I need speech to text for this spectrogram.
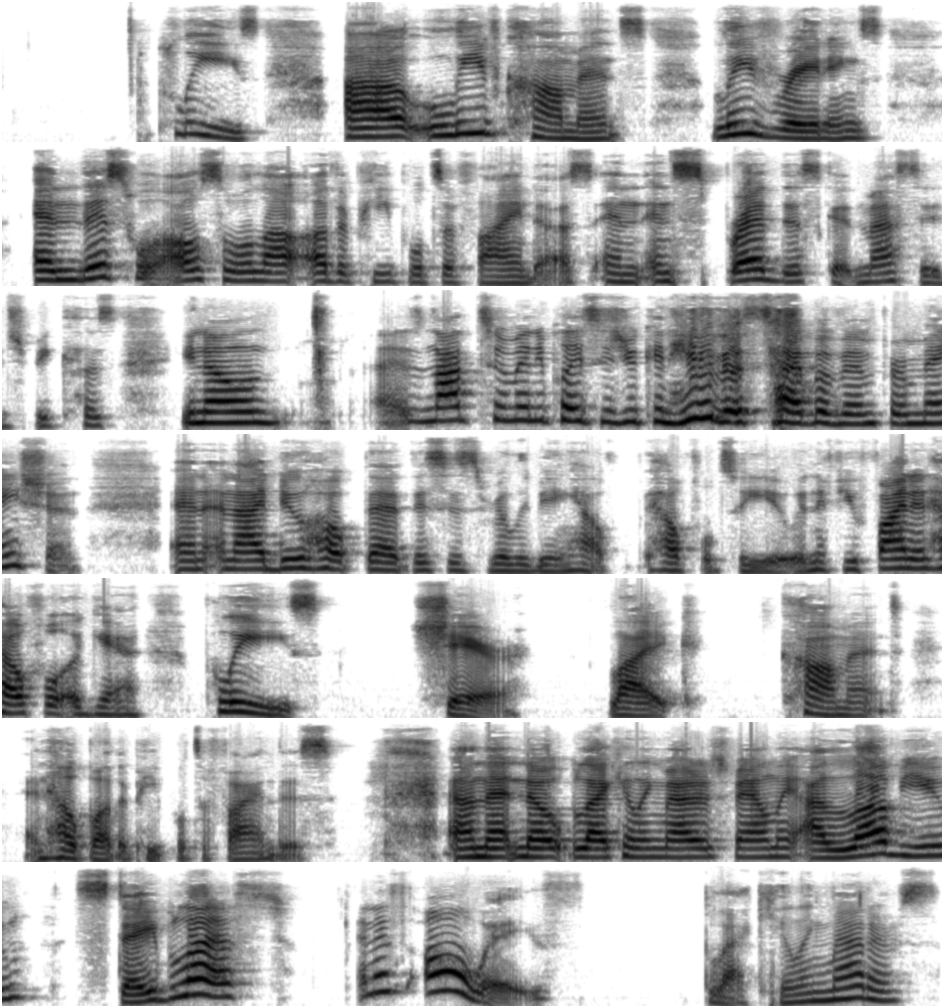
please uh, leave comments, leave ratings. And this will also allow other people to find us and, and spread this good message because, you know, there's not too many places you can hear this type of information. And, and I do hope that this is really being help, helpful to you. And if you find it helpful, again, please share, like, comment, and help other people to find this. On that note, Black Healing Matters family, I love you. Stay blessed. And as always, Black Healing Matters.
